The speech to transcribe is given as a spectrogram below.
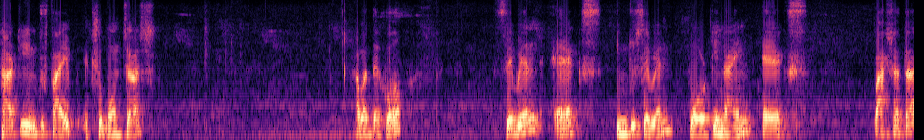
thirty into five একশো পঞ্চাশ। আবার দেখো seven X into seven forty nine X পাঁচ সাতা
